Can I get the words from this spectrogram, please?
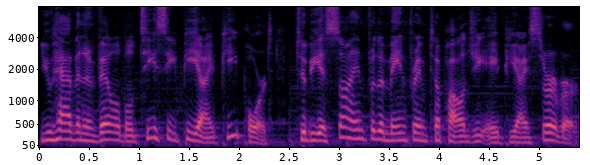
You have an available TCP IP port to be assigned for the mainframe topology API server.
